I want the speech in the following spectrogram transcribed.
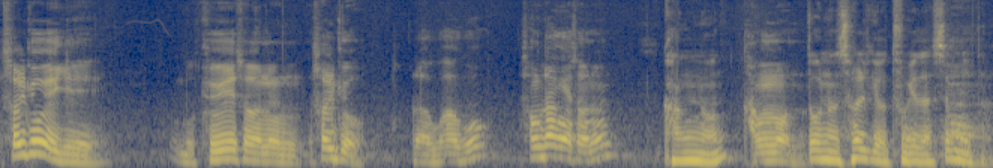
설교 얘기 뭐 교회에서는 설교라고 하고 성당에서는 강론 강론 또는 설교 두 개 다 씁니다.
